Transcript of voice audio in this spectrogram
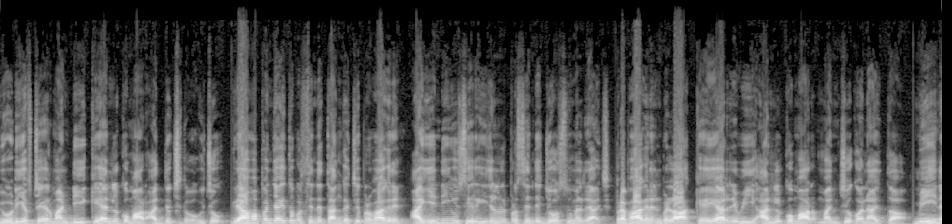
U D F chairman D K Anilkumar അധ്യക്ഷത വഹിച്ചു. ഗ്രാമപഞ്ചായത്ത് president Thankachi Prabhakaran I N D U C regional president Jose Vimal Raj Prabhakaran Pillai K R Ravi Anilkumar Manju Konatha Meena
